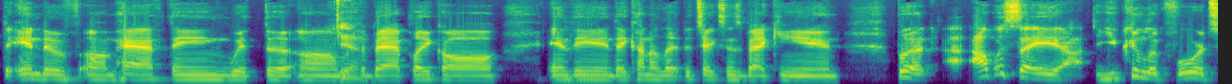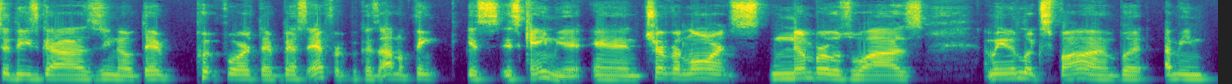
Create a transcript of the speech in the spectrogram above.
the end of um, half thing with the um, yeah. with the bad play call, and then they kind of let the Texans back in. But I would say uh, you can look forward to these guys. You know, they put forth their best effort because I don't think it's it's came yet. And Trevor Lawrence numbers wise I mean, it looks fine, but I mean,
